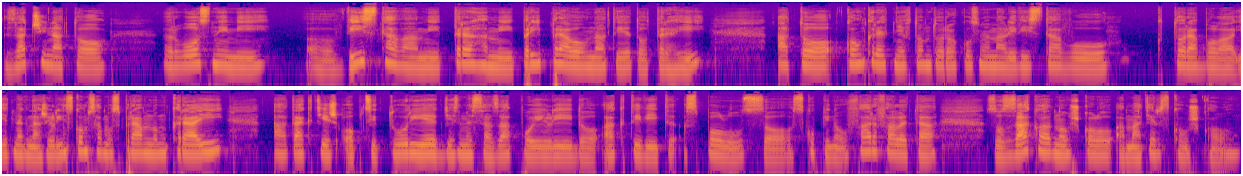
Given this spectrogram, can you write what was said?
Začína to rôznymi e, výstavami, trhmi, prípravou na tieto trhy. A to konkrétne v tomto roku sme mali výstavu, ktorá bola jednak na Žilinskom samozprávnom kraji a taktiež obci Túrie, kde sme sa zapojili do aktivít spolu so skupinou Farfaleta, so základnou školou a materskou školou.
